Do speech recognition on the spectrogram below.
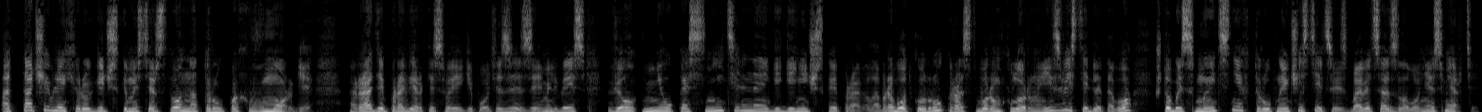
оттачивали хирургическое мастерство на трупах в морге. Ради проверки своей гипотезы Земельвейс вел неукоснительное гигиеническое правило — обработку рук раствором хлорной извести для того, чтобы смыть с них трупные частицы и избавиться от зловония смерти.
